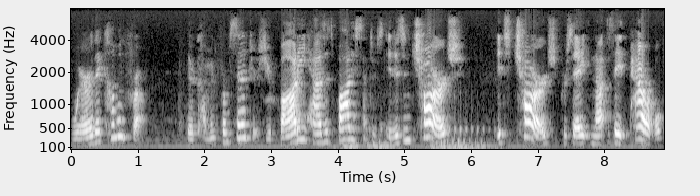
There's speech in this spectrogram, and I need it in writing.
Where are they coming from? They're coming from centers. Your body has its body centers. It is in charge. Its charge, per se, not to say it's powerful,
